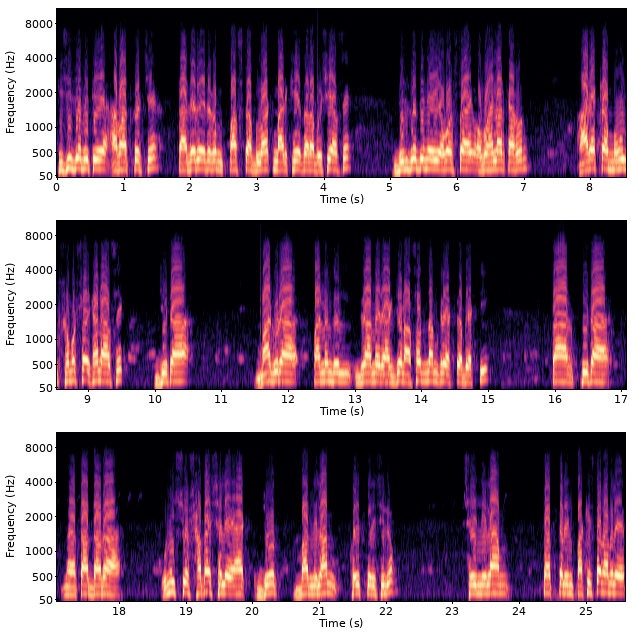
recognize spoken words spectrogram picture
কৃষি জমিতে আবাদ করছে, তাদেরও এরকম পাঁচটা ব্লক মার খেয়ে তারা বসে আছে। দীর্ঘদিন এই অবস্থায় অবহেলার কারণ। আর একটা মূল সমস্যা এখানে আছে, যেটা মাগুরা পান্নন্দল গ্রামের একজন আসাদ নাম করে একটা ব্যক্তি। তার পিতা তার দাদা উনিশশো সাতাশ সালে এক জোট বা নিলাম খরিদ করেছিল। সেই নিলাম তৎকালীন পাকিস্তান আমলের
